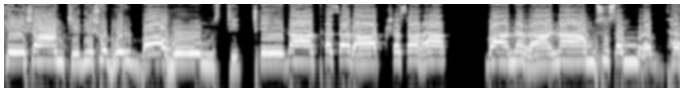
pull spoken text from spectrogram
కేషాంచిదిషుభిర్బాహూంశ్చిచ్ఛేదాథ స రాక్షస. వానరాణాం సుసంరబ్ధ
